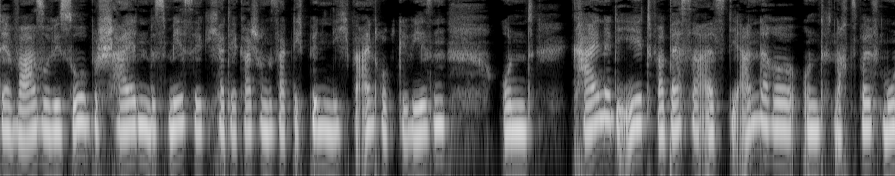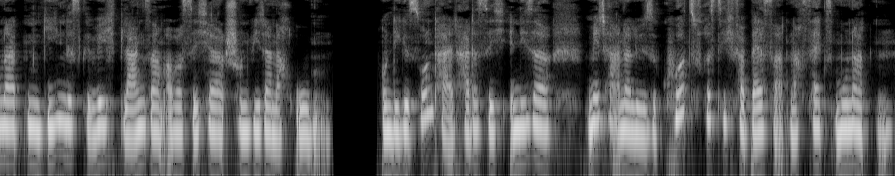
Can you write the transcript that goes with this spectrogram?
der war sowieso bescheiden bis mäßig. Ich hatte ja gerade schon gesagt, ich bin nicht beeindruckt gewesen und keine Diät war besser als die andere und nach zwölf Monaten ging das Gewicht langsam aber sicher schon wieder nach oben. Und die Gesundheit hatte sich in dieser Meta-Analyse kurzfristig verbessert nach sechs Monaten.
